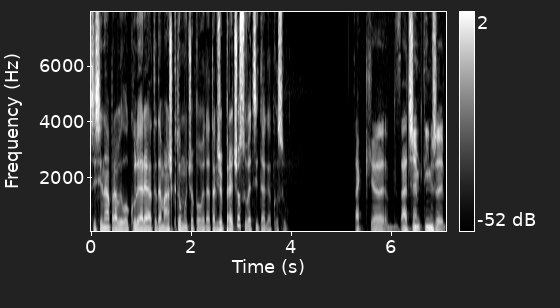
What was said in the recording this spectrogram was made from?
si si napravil okuliare a teda máš k tomu čo povedať. Takže prečo sú veci tak, ako sú? Tak e, začnem tým, že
